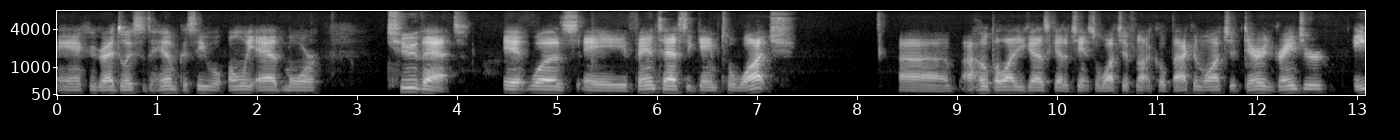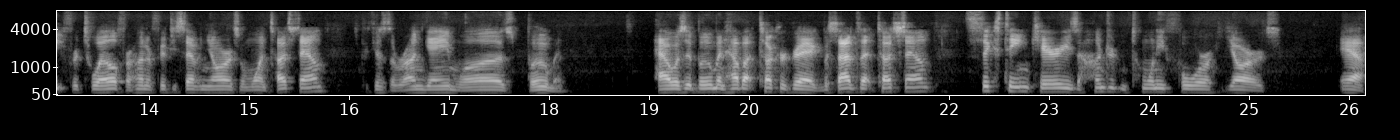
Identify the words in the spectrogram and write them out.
And congratulations to him because he will only add more to that. It was a fantastic game to watch. Uh, I hope a lot of you guys got a chance to watch it. If not, go back and watch it. Darren Grainger, 8 for 12 for 157 yards and one touchdown. It's because the run game was booming. How was it booming? How about Tucker Gregg? Besides that touchdown, 16 carries, 124 yards. Yeah,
